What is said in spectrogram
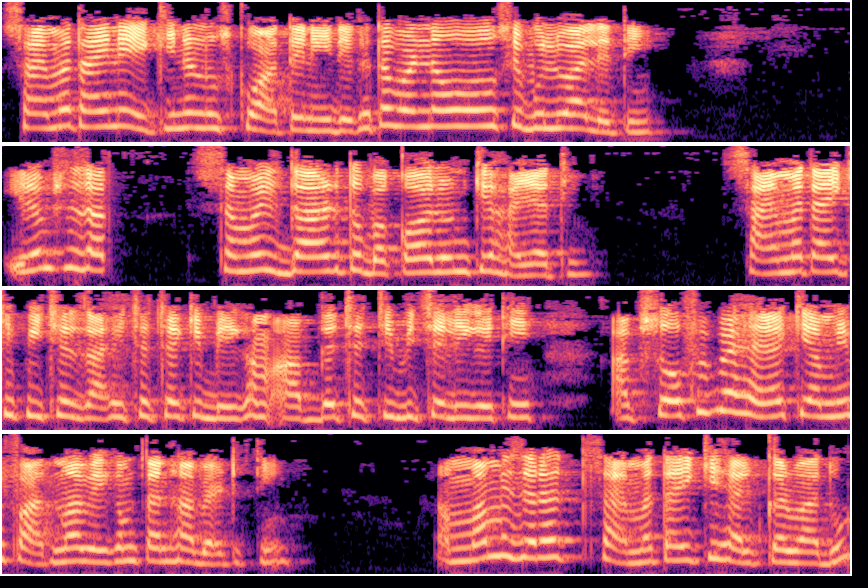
سائمہ تائی نے یقیناً اس کو آتے نہیں دیکھا تھا ورنہ وہ اسے بلوا لیتی۔ ارم سے زیادہ سمجھدار تو بقول ان کی حیا تھی۔ سائمہ تائی کے پیچھے ظاہر چچا کی بیگم آبدہ چچی بھی چلی گئی تھی۔ اب صوفے پہ ہے کہ امی فاطمہ بیگم تنہا بیٹھی تھی اماں میں ذرا سہمت آئی کی ہیلپ کروا دوں۔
